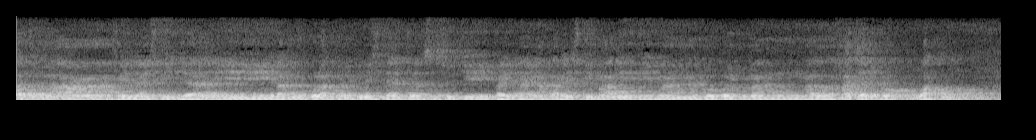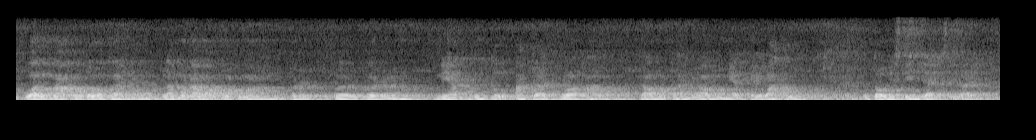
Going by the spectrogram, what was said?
wajma fil istinja'i lan ngumpulaken fil istinja sesuci baina yang antara istimali timang gopo ikman al hajar watu wal ma'u banyu lamun awakmu iku ber, niat untuk ada dua hal kalau banyu awakmu niat kayak watu utawa istinja istilahnya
